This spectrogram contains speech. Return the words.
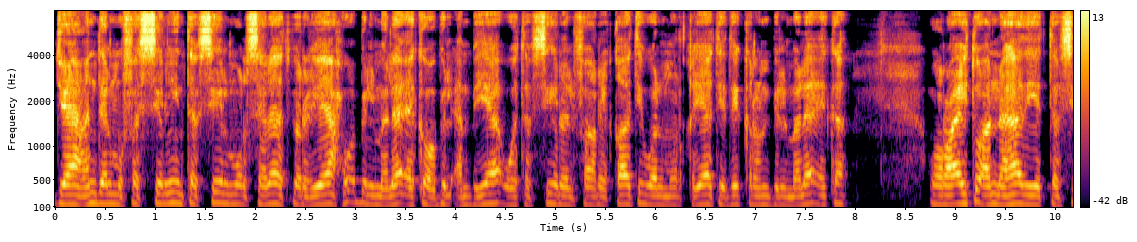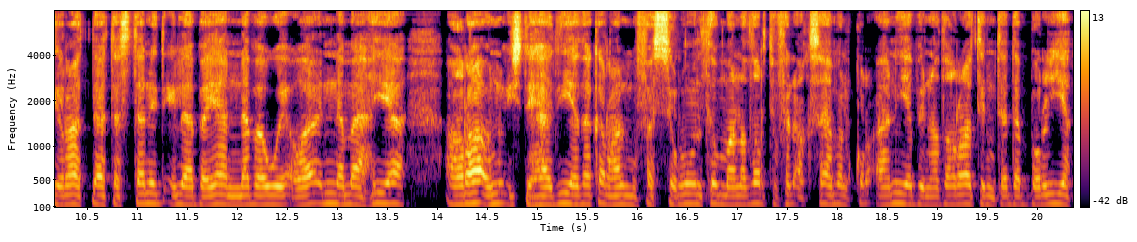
جاء عند المفسرين تفسير المرسلات بالرياح وبالملائكة وبالأنبياء وتفسير الفارقات والملقيات ذكرا بالملائكة ورأيت أن هذه التفسيرات لا تستند إلى بيان نبوي وإنما هي آراء اجتهادية ذكرها المفسرون ثم نظرت في الأقسام القرآنية بنظرات تدبرية.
